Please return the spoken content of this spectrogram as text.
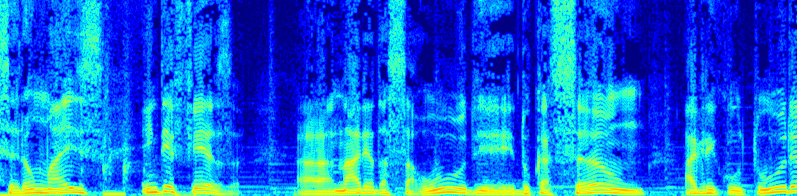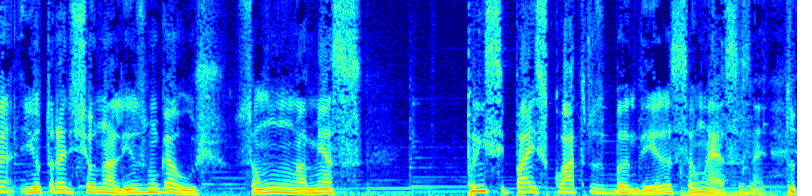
serão mais em defesa ah, na área da saúde, educação, agricultura e o tradicionalismo gaúcho. São as minhas principais quatro bandeiras são essas, né? Tu,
